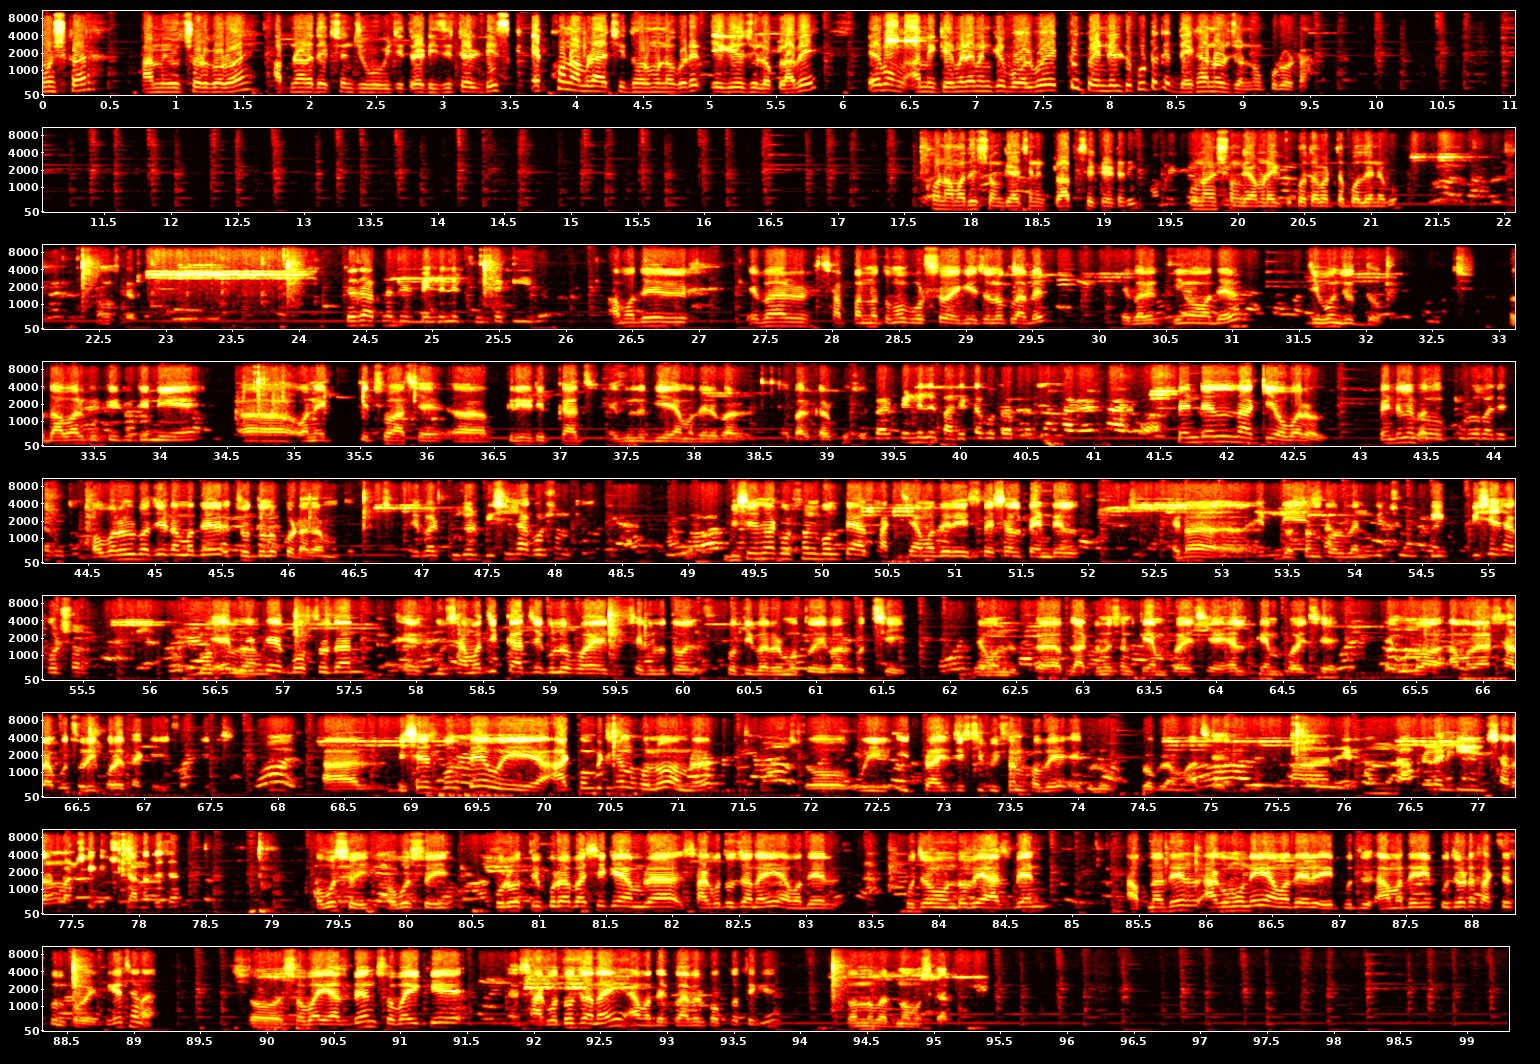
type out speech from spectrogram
নমস্কার আমি উৎসর্গ রয়। আপনারা দেখছেন যুব বিচিত্রা ডিজিটাল ডিস্ক এখন আমরা আছি ধর্মনগরের এগিয়ে ছিল ক্লাবে এবং আমি ক্যামেরাম্যানকে বলব একটু প্যান্ডেল প্যান্ডেলটুকুটাকে দেখানোর জন্য পুরোটা। এখন আমাদের সঙ্গে আছেন ক্লাব সেক্রেটারি ওনার সঙ্গে আমরা একটু কথাবার্তা বলে নেব। নমস্কার। দাদা আপনাদের প্যান্ডেলের থিমটা কি? আমাদের এবার ছাপ্পান্নতম বর্ষ এগিয়ে চলো ক্লাবের এবারের থিম আমাদের জীবনযুদ্ধ তো দাবার গুটি টুটি নিয়ে আহ, অনেক কিছু আছে ক্রিয়েটিভ কাজ এগুলো দিয়ে আমাদের এবার এবারকার পুজো। এবার প্যান্ডেলের বাজেটটা কত আপনাদের? প্যান্ডেল নাকি ওভারঅল প্যান্ডেলের বাজেট পুরো বাজেটটা কত ওভারঅল বাজেট আমাদের চোদ্দ লক্ষ টাকার মতো। এবার পুজোর বিশেষ আকর্ষণ কি? বিশেষ আকর্ষণ বলতে আর থাকছে আমাদের এই স্পেশাল প্যান্ডেল। এটা দর্শন করবেন। কিছু বিশেষ আকর্ষণ? এমনিতে বস্ত্রদান সামাজিক কাজ যেগুলো হয় সেগুলো তো প্রতিবারের মতো এবার হচ্ছেই। যেমন ব্লাড ডোনেশন ক্যাম্প হয়েছে হেলথ ক্যাম্প হয়েছে। এগুলো আমরা সারা বছরই করে থাকি এইসব জিনিস। আর বিশেষ বলতে ওই আর্ট কম্পিটিশন হলো আমরা। তো ওই প্রাইজ ডিস্ট্রিবিউশন হবে এগুলো প্রোগ্রাম আছে। আর এখন আপনারা কি সাধারণ মানুষকে কিছু জানাতে চান? অবশ্যই অবশ্যই। পুরো ত্রিপুরাবাসীকে আমরা স্বাগত জানাই। আমাদের পুজো মণ্ডপে আসবেন। আপনাদের আগমনেই আমাদের এই পুজো আমাদের এই পুজোটা সাকসেসফুল হবে ঠিক আছে না? তো সবাই আসবেন সবাইকে স্বাগত জানাই আমাদের ক্লাবের পক্ষ থেকে। ধন্যবাদ নমস্কার।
